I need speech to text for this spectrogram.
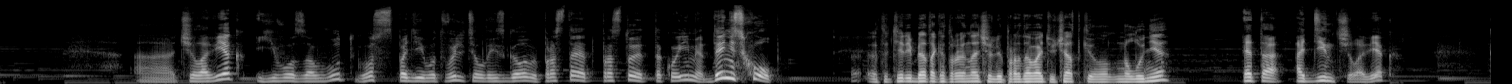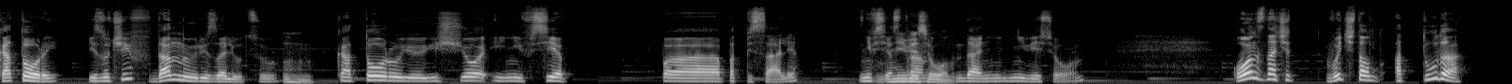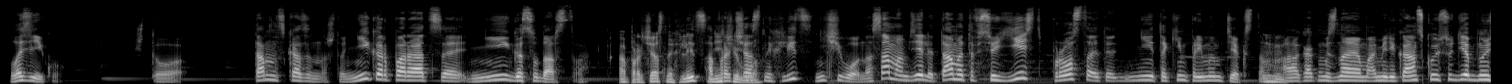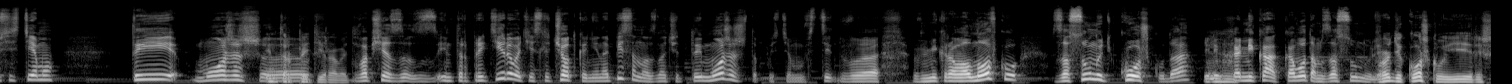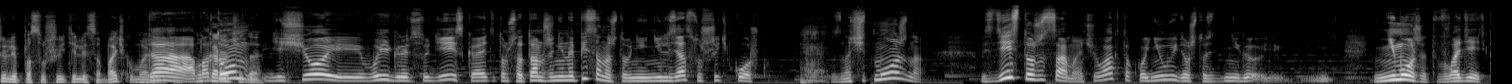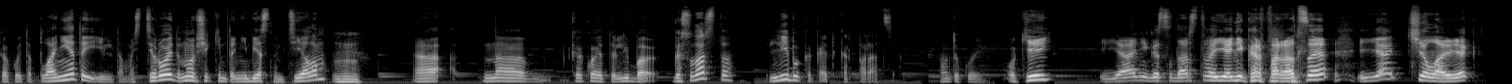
а, человек, его зовут, господи, вот вылетело из головы, простое, простое такое имя, Деннис Холп. Это те ребята, которые начали продавать участки на, на Луне. Это один человек, который, изучив данную резолюцию, Мгм. которую еще и не все подписали. Не все Не страны. весь ООН. Да, не, не весь ООН. Он, значит, вычитал оттуда лазейку, что там сказано, что ни корпорация, ни государство, А про частных лиц а ничего. про частных лиц ничего. На самом деле там это все есть, просто это не таким прямым текстом. Мгм. А как мы знаем американскую судебную систему, ты можешь э, Интерпретировать. вообще за- з- интерпретировать, если четко не написано, значит, ты можешь, допустим, в, в- в микроволновку засунуть кошку, да, или Мгм. хомяка, кого там засунули. Вроде кошку и решили посушить или собачку маленькую. Да, а Ну, потом короче, да. еще и выиграть в суде и сказать о том, что там же не написано, что в ней нельзя сушить кошку. Значит, можно. Здесь то же самое. Чувак такой не увидел, что не, не может владеть какой-то планетой или там астероидом, ну вообще каким-то небесным телом Мгм. а, на какое-то либо государство, либо какая-то корпорация. Он такой, окей, я не государство, я не корпорация, я человек.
